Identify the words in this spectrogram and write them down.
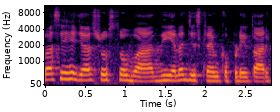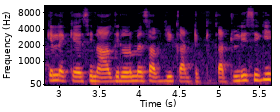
ਬਸ ਇਹ ਜਸਟ ਉਸ ਤੋਂ ਬਾਅਦ ਹੀ ਹੈ ਨਾ ਜਿਸ ਟਾਈਮ ਕੱਪੜੇ ਉਤਾਰ ਕੇ ਲੈ ਕੇ ਆਏ ਸੀ ਨਾਲ ਦੀ ਨਾਲ ਮੈਂ ਸਬਜ਼ੀ ਕੱਟ ਕੇ ਕੱਟ ਲਈ ਸੀਗੀ।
